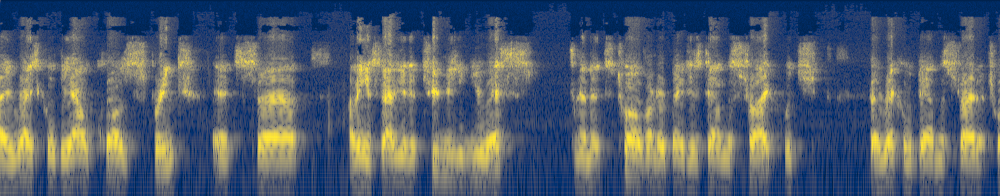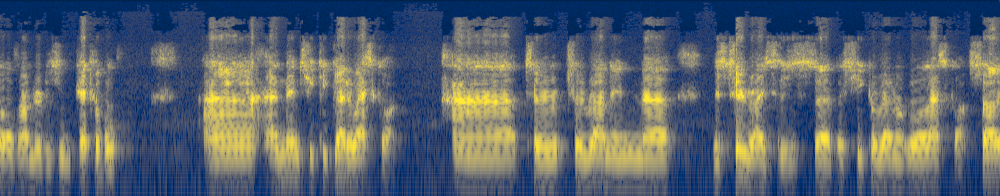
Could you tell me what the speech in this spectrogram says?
a race called the Al Quoz Sprint. It's uh, I think it's valued at two million US and it's 1,200 metres down the straight, which the record down the straight at 1,200 is impeccable. Uh, and then she could go to Ascot uh, to, to run in, uh, there's two races uh, that she could run at Royal Ascot. So,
